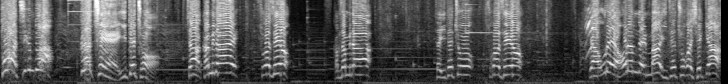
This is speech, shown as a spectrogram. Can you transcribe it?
돌아 지금 돌아! 그렇지 이태초. 자 갑니다. 수고하세요. 감사합니다. 자 이태초 수고하세요 야 우래 어렵냐 임마? 이태초가 이 새끼야?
